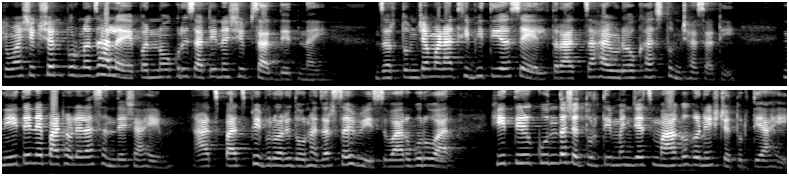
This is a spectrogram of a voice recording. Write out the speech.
किंवा शिक्षण पूर्ण झालं आहे पण नोकरीसाठी नशीब साथ देत नाही. जर तुमच्या मनात ही भीती असेल तर आजचा हा व्हिडिओ खास तुमच्यासाठी. नियतीने पाठवलेला संदेश आहे. आज पाच फेब्रुवारी दोन हजार सव्वीस वार गुरुवार. ही तिळकुंद चतुर्थी म्हणजेच माघ गणेश चतुर्थी आहे.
